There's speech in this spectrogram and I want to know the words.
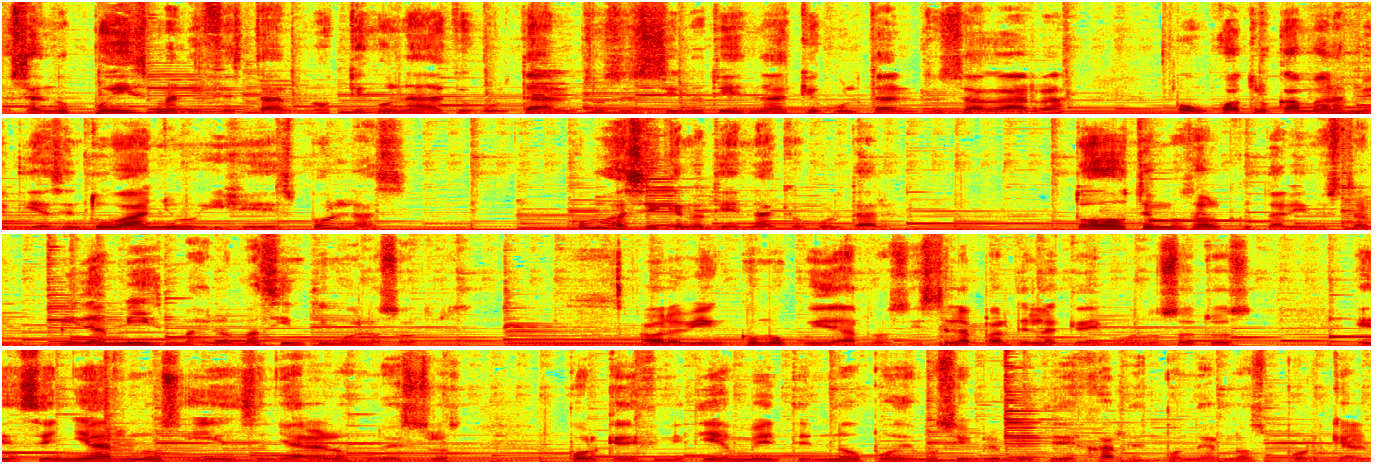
O sea, no puedes manifestar, no tengo nada que ocultar. Entonces, si no tienes nada que ocultar, entonces agarra, pon cuatro cámaras metidas en tu baño y exponlas. ¿Cómo así que no tienes nada que ocultar? Todos tenemos algo que ocultar en nuestra vida misma, en lo más íntimo de nosotros. Ahora bien, ¿cómo cuidarnos? Esta es la parte en la que debemos nosotros enseñarnos y enseñar a los nuestros porque definitivamente no podemos simplemente dejar de exponernos porque al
